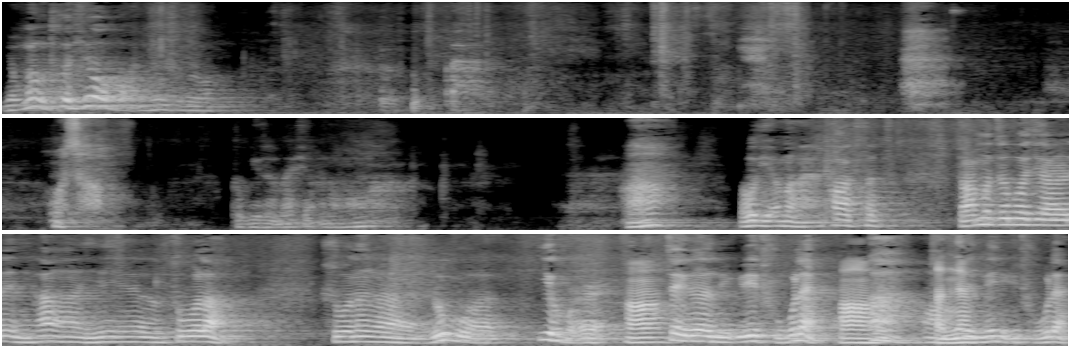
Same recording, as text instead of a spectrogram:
有没有特效啊？你说说。我操！都比咱们想的啊！啊！老铁们，他他，咱们直播间的，你看看人家说了，说那个如果一会儿啊这个女的出来啊真的这美女出来，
